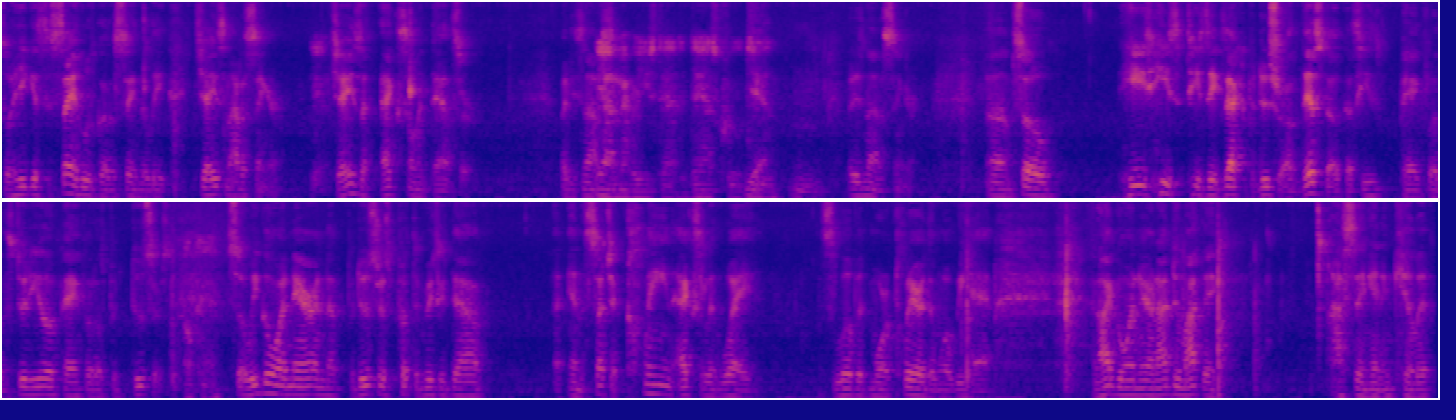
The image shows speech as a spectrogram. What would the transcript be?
so he gets to say who's going to sing the lead Jay's not a singer Yeah. Jay's an excellent dancer but he's not a Yeah, I singer remember he used to have the dance crew too. yeah mm, but he's not a singer um, so he's he's he's the executive producer on this though because he's paying for the studio and paying for those producers Okay. so we go in there, and the producers put the music down in such a clean, excellent way. It's a little bit more clear than what we had. And I go in there and I do my thing. I sing it and kill it,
